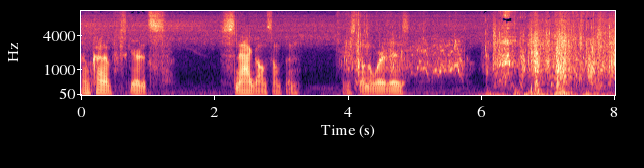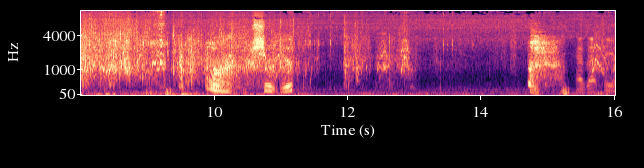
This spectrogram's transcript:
I'm kind of scared it's snagged on something. I just don't know where it is. Oh, shoot, dude. How's that for you?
